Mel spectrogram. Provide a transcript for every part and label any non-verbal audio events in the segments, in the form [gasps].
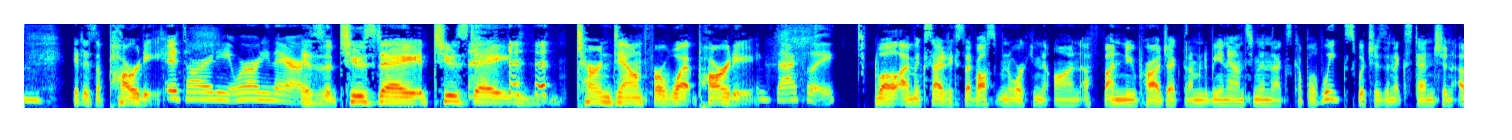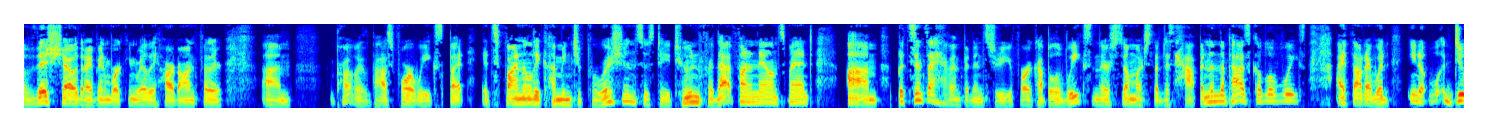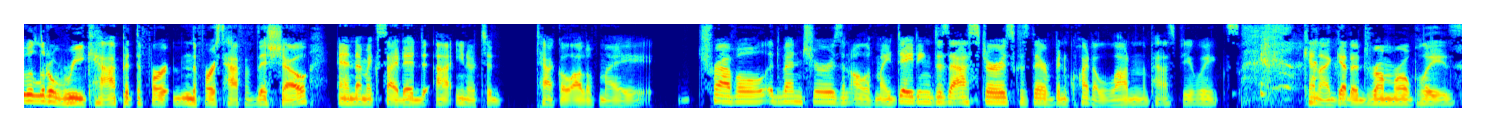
It is a party. It's already we're already there. This is a Tuesday, Tuesday [laughs] turn down for what party? exactly. Well, I'm excited because I've also been working on a fun new project that I'm going to be announcing in the next couple of weeks, which is an extension of this show that I've been working really hard on for um, probably the past four weeks, but it's finally coming to fruition. So stay tuned for that fun announcement. Um, but since I haven't been in studio for a couple of weeks and there's so much that has happened in the past couple of weeks, I thought I would, you know, do a little recap at the fir- in the first half of this show. And I'm excited, uh, you know, to tackle all of my travel adventures and all of my dating disasters because there have been quite a lot in the past few weeks. [laughs] Can I get a drum roll, please?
